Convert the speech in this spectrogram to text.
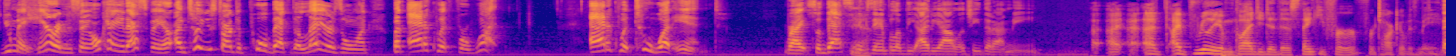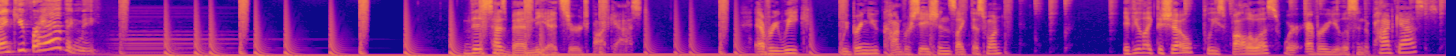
you may hear it and say, okay, that's fair until you start to pull back the layers on, but adequate for what? Adequate to what end? Right? So that's an yeah. example of the ideology that I mean. I, I, I really am glad you did this. Thank you for for talking with me. Thank you for having me. This has been the EdSurge podcast. Every week, we bring you conversations like this one. If you like the show, please follow us wherever you listen to podcasts.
